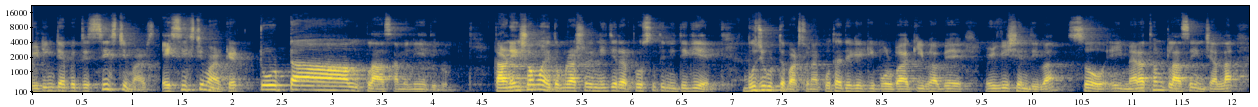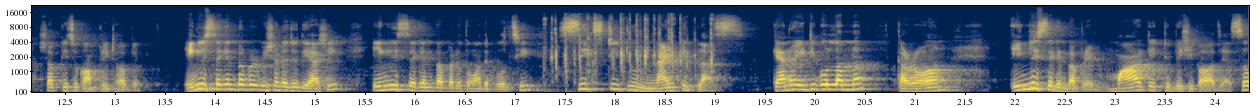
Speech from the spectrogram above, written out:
রিডিং টাইপের যে সিক্সটি মার্কস এই সিক্সটি মার্কের টোটাল ক্লাস আমি নিয়ে দিব। কারণ এই সময়ে তোমরা আসলে নিজেরা প্রস্তুতি নিতে গিয়ে বুঝে উঠতে পারছ না কোথা থেকে কি পড়বা, কীভাবে রিভিশন দিবা। সো এই ম্যারাথন ক্লাসে ইনশাল্লাহ সব কিছু কমপ্লিট হবে ইংলিশ সেকেন্ড পেপারের বিষয়টা যদি আসি ইংলিশ সেকেন্ড পেপারে তোমাদের বলছি সিক্সটি টু নাইনটি প্লাস কেন এটি বললাম না? কারণ ইংলিশ সেকেন্ড পেপারে মার্ক একটু বেশি পাওয়া যায়। সো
